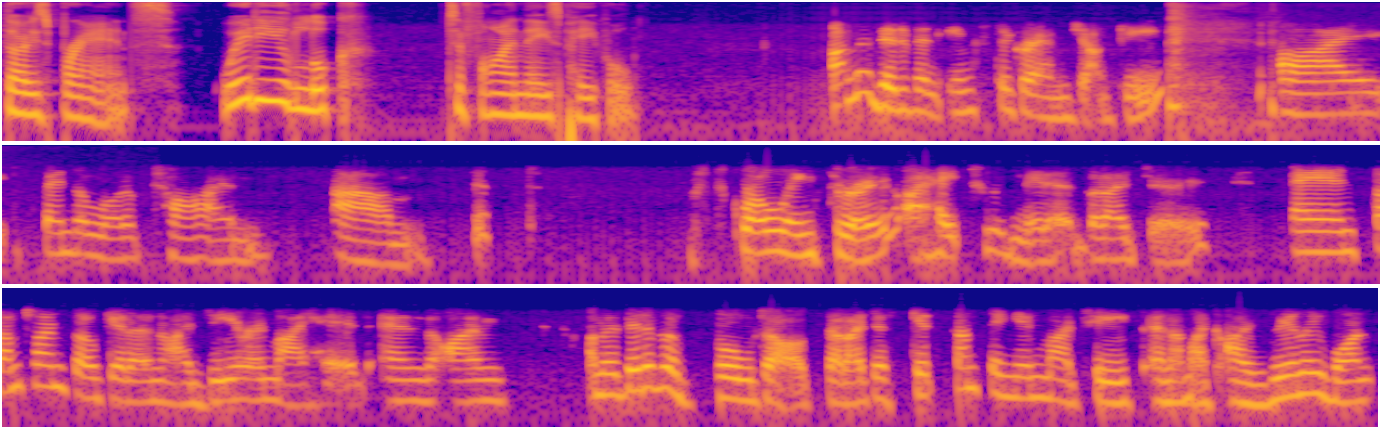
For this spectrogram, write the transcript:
those brands? Where do you look to find these people? I'm a bit of an Instagram junkie. I spend a lot of time um, just scrolling through. I hate to admit it, but I do. And sometimes I'll get an idea in my head, and I'm I'm a bit of a bulldog that I just get something in my teeth, and I'm like, I really want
